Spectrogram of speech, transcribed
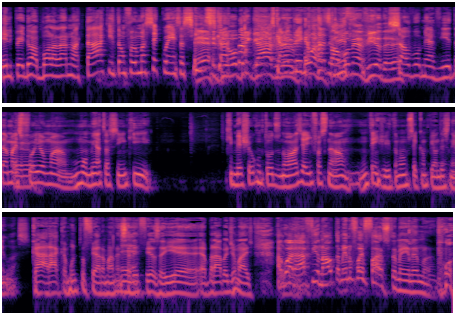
ele perdeu a bola lá no ataque, então foi uma sequência assim. É, os cara- obrigado, os cara, né? obrigado, Porra, salvou Vitor. minha vida, né? Salvou minha vida, mas foi uma, um momento assim que que mexeu com todos nós e a gente falou assim: não, não tem jeito, então vamos ser campeão desse negócio. Caraca, muito fera, mano. Essa É. defesa aí é, é braba demais. Agora, a final também não foi fácil também, né, mano? Pô.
